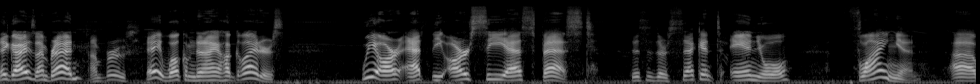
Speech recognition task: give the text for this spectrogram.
Hey guys, I'm Brad. I'm Bruce. Hey, welcome to Nighthawk Gliders. We are at the RCS Fest. This is our second annual flying in. Uh,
